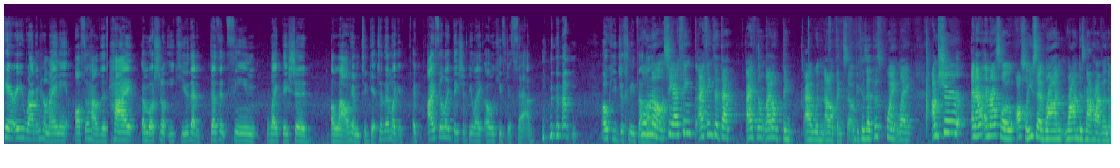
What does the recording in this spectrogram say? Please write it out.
Harry, Ron, and Hermione also have this high emotional EQ that it doesn't seem like they should allow him to get to them. Like, I feel like they should be like, oh, he's just sad. oh, he just needs that Well, hug. no. See, I think I think that that I don't I don't think I wouldn't I don't think so because at this point, like I'm sure, and I, and also also you said Ron Ron does not have an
